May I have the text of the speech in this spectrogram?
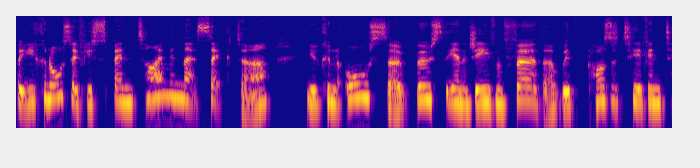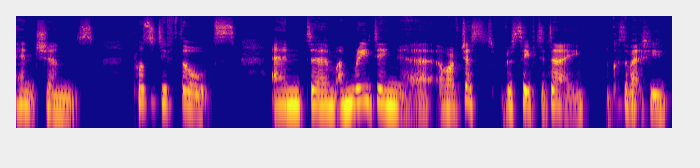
But you can also, if you spend time in that sector, you can also boost the energy even further with positive intentions, positive thoughts. And um, I'm reading, uh, or I've just received today, because I've actually,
